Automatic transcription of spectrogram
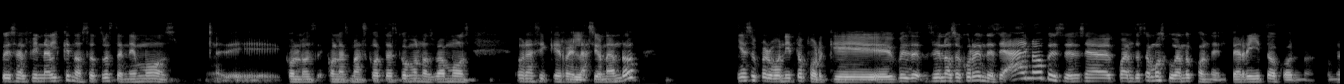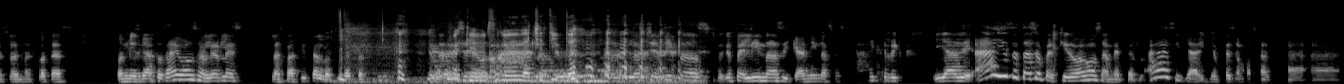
pues al final que nosotros tenemos eh, con, los, con las mascotas, cómo nos vamos ahora sí que relacionando. Y es súper bonito porque pues, se nos ocurren desde, ay, no, pues, o sea, cuando estamos jugando con el perrito, con, con nuestras mascotas, con mis gatos, ay, vamos a leerles las patitas los petos. los, chetitos. los chetitos felinos y caninos, así, ay, qué rico. Y ya de, ay, esto está súper chido, vamos a meterlo. Ah, sí, ya, ya empezamos a, a,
